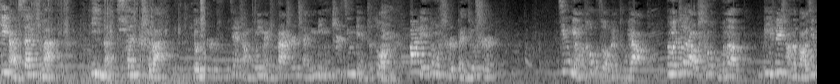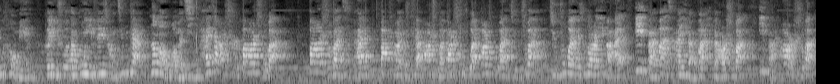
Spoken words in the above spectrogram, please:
一百三十万，一百三十万，有是福建省工艺美术大师陈明志经典之作。巴林洞石本就是晶莹透色为主要，那么这套石斛呢，壁非常的薄，几乎透明，可以说它工艺非常精湛。那么我们起拍价是八十万。八十万起拍，八十万有一百，八十万、八十五万、八十五万、九十万、九十五万，您出多少？一百，一百万起拍一百万，一百二十万，一百二十万，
